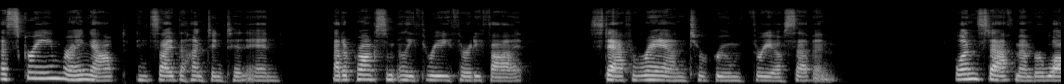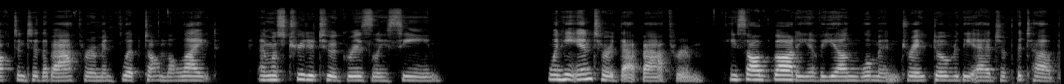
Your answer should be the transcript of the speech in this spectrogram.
A scream rang out inside the Huntington Inn at approximately 3:35. Staff ran to room 307. One staff member walked into the bathroom and flipped on the light and was treated to a grisly scene. When he entered that bathroom, he saw the body of a young woman draped over the edge of the tub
